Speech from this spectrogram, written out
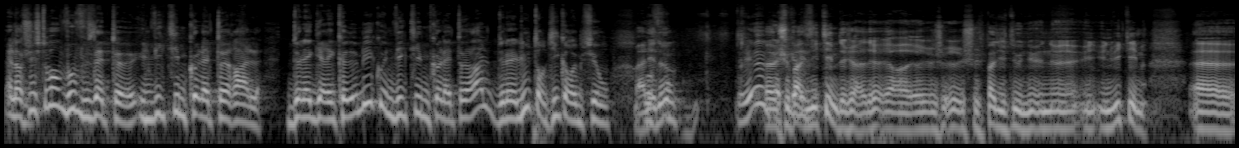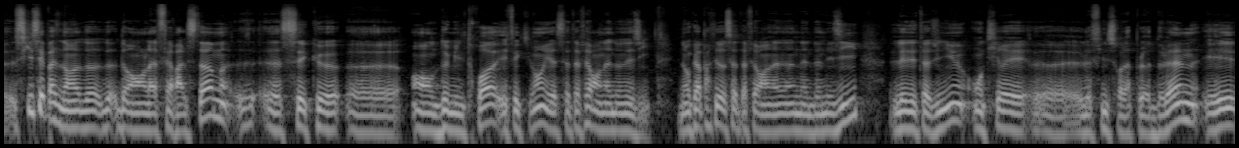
Alors justement, vous, vous êtes euh, une victime collatérale de la guerre économique ou une victime collatérale de la lutte anticorruption bah, Les deux. Euh, je ne suis pas une victime déjà, euh, je ne suis pas du tout une, victime. Euh, ce qui s'est passé dans, l'affaire Alstom, c'est qu'en 2003, effectivement, il y a cette affaire en Indonésie. Donc à partir de cette affaire en, Indonésie, les États-Unis ont tiré le fil sur la pelote de laine et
